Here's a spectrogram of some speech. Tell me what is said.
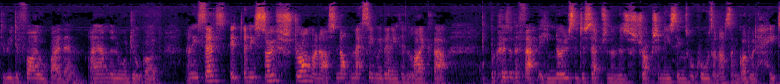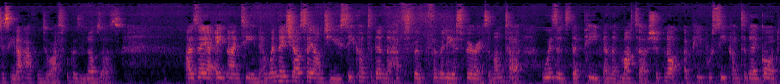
to be defiled by them. I am the Lord your God. And he says it, and he's so strong on us not messing with anything like that because of the fact that he knows the deception and the destruction these things will cause on us and God would hate to see that happen to us because he loves us. Isaiah 8:19 And when they shall say unto you seek unto them that have familiar spirits and unto wizards that peep and that mutter should not a people seek unto their God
